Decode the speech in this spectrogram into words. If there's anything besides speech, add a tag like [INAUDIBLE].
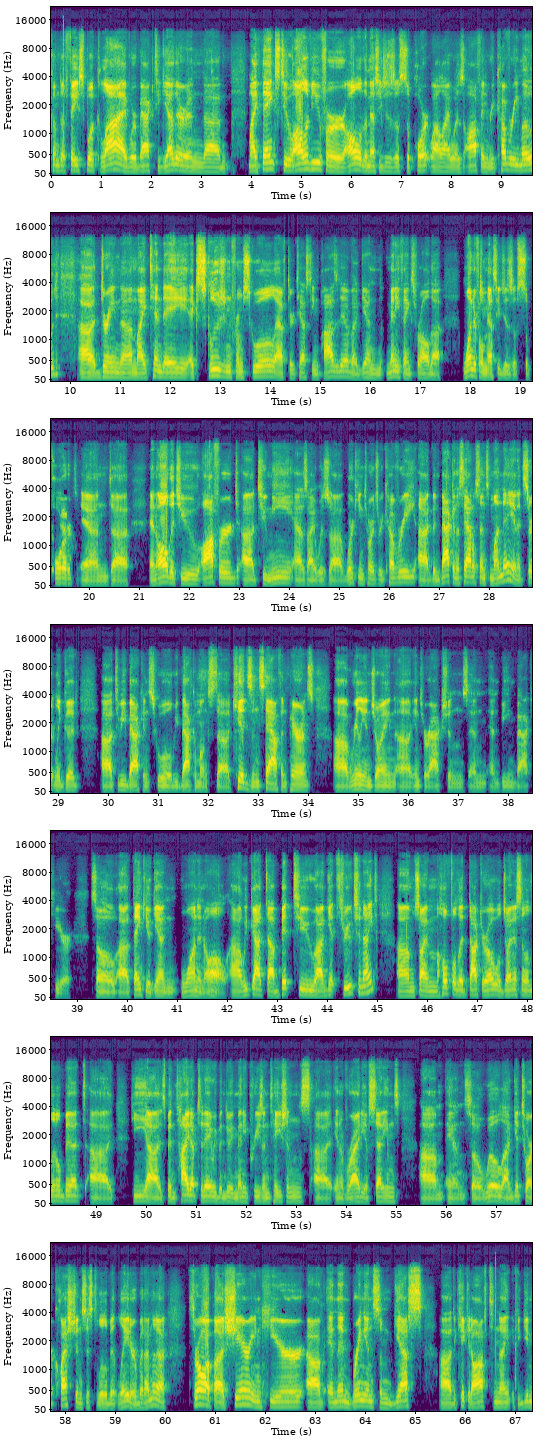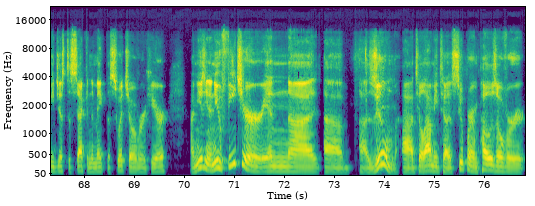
Welcome to Facebook Live. We're back together, and um, my thanks to all of you for all of the messages of support while I was off in recovery mode uh, during uh, my 10 day exclusion from school after testing positive. Again, many thanks for all the wonderful messages of support and uh, and all that you offered uh, to me as I was uh, working towards recovery. I've been back in the saddle since Monday, and it's certainly good uh, to be back in school, be back amongst uh, kids and staff and parents. Uh, really enjoying interactions and and being back here. So thank you again, one and all. we've got a bit to get through tonight. Um, so I'm hopeful that Dr. O will join us in a little bit. He uh, has been tied up today. We've been doing many presentations uh, in a variety of settings. Um, and so we'll uh, get to our questions just a little bit later, but I'm going to throw up a sharing here um, and then bring in some guests uh, to kick it off tonight. If you give me just a second to make the switch over here. I'm using a new feature in uh, uh, Zoom to allow me to superimpose over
